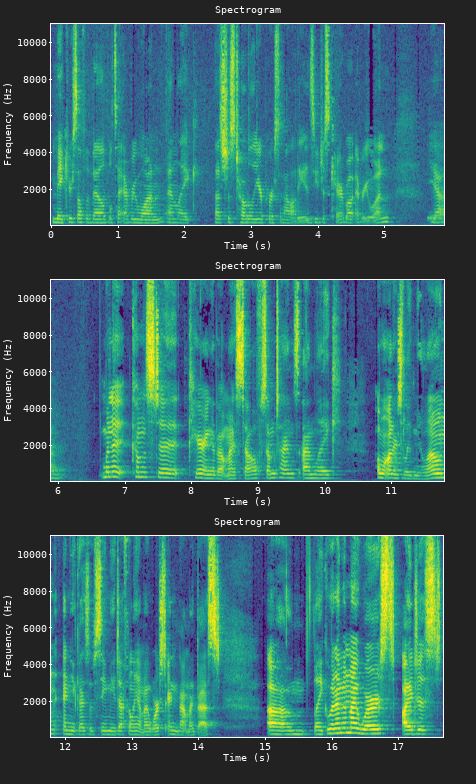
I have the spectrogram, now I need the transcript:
make yourself available to everyone. And like, that's just totally your personality is you just care about everyone. Yeah. when it comes to caring about myself, sometimes I'm like, I want others to leave me alone. And you guys have seen me definitely at my worst and at my best. Um, like when I'm in my worst, I just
